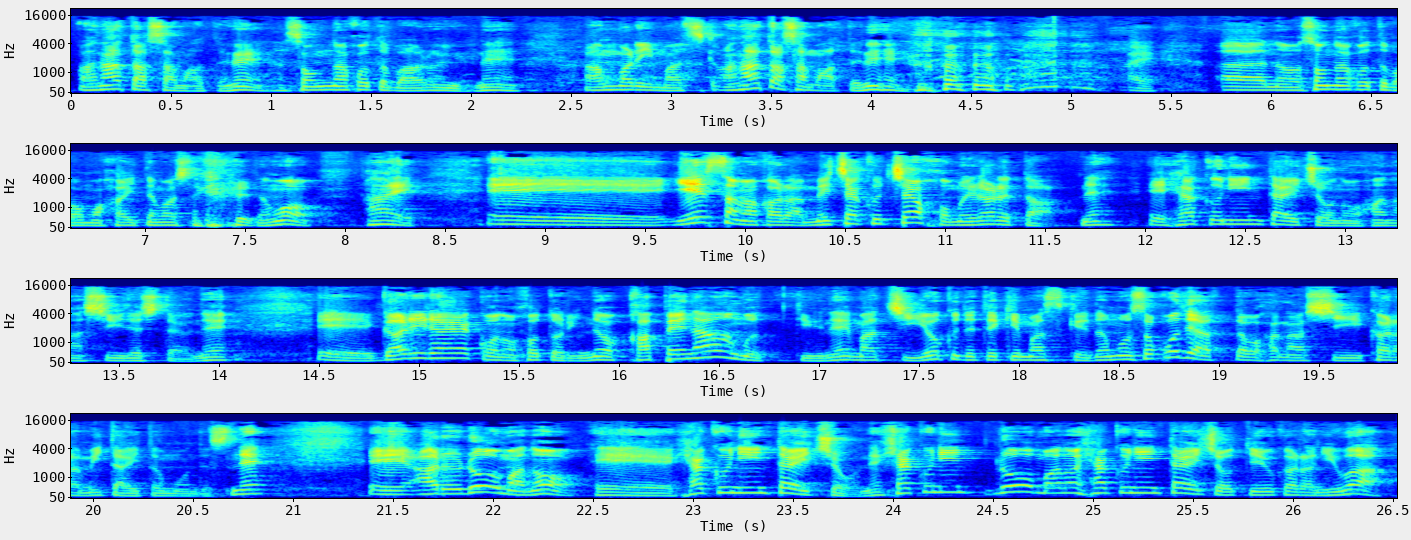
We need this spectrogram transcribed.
あなた様ってね、そんな言葉あるんよね。あんまり今つあなた様ってね。はい、あのそんな言葉も入ってましたけれども、はい。えー、イエス様からめちゃくちゃ褒められた、ね、百人隊長のお話でしたよね、えー、ガリラヤ湖のほとりのカペナウムっていう、ね、町よく出てきますけれどもそこであったお話から見たいと思うんですね、えー、あるローマの、えー、百人隊長ね。百人ローマの百人隊長っていうからには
